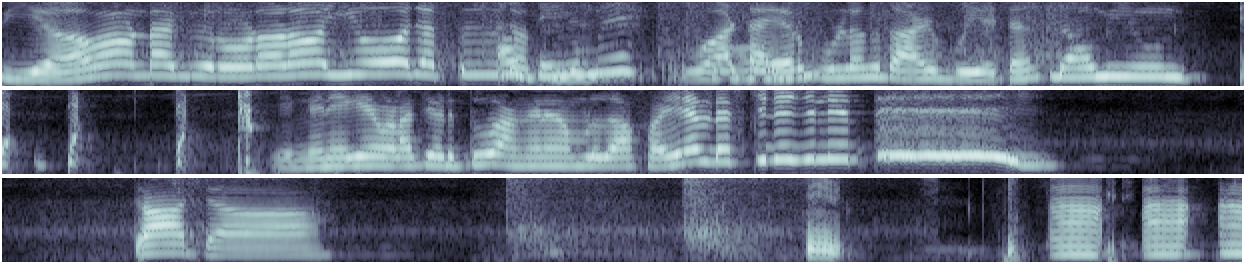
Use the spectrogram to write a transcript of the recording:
ദ്യാവ ഉണ്ടാക്കി റോഡോടോ അയ്യോ ചത്ത്. ആ ടയർ ഫുൾ അങ്ങ് താഴെ പോയി ഏട്ടാ ഡോമിയോ ട, ട, ട. എങ്ങനെയൊക്കെ വളച്ചെടുത്തു അങ്ങനെ നമ്മൾ ഇതാ ഫൈനൽ ഡെസ്റ്റിനേഷനിൽ എത്തി. ടാറ്റാ. ആ ആ ആ.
